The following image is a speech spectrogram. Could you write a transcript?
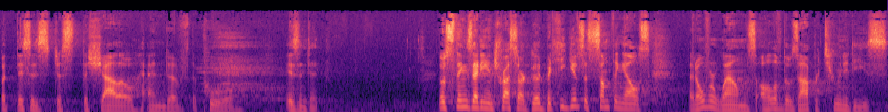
But this is just the shallow end of the pool, isn't it? Those things that He entrusts are good, but He gives us something else that overwhelms all of those opportunities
